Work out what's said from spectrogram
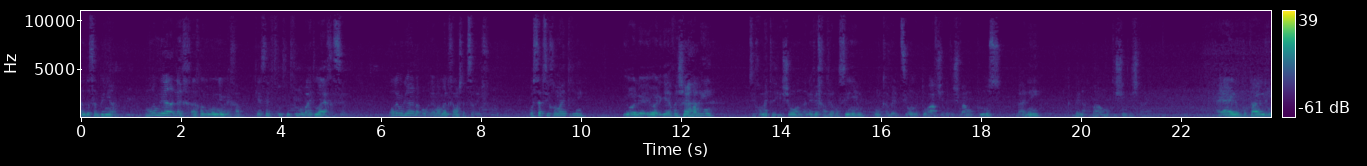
הנדסת בניין. אומרים לי, יאללה, לך, אנחנו מממנים לך. כסף, טפו טפו טפו בבית לא היה חסר. אומרים לי, יאללה, בוא, אני אממן לך מה שאתה צריך. עושה פסיכומטרי, יואל, יואל גבע, בריא. פסיכומטרי ראשון, אני וחבר עושים, הוא מקבל ציון מטורף של איזה 700 פלוס, ואני מקבל 492. היה הלם טוטאלי.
